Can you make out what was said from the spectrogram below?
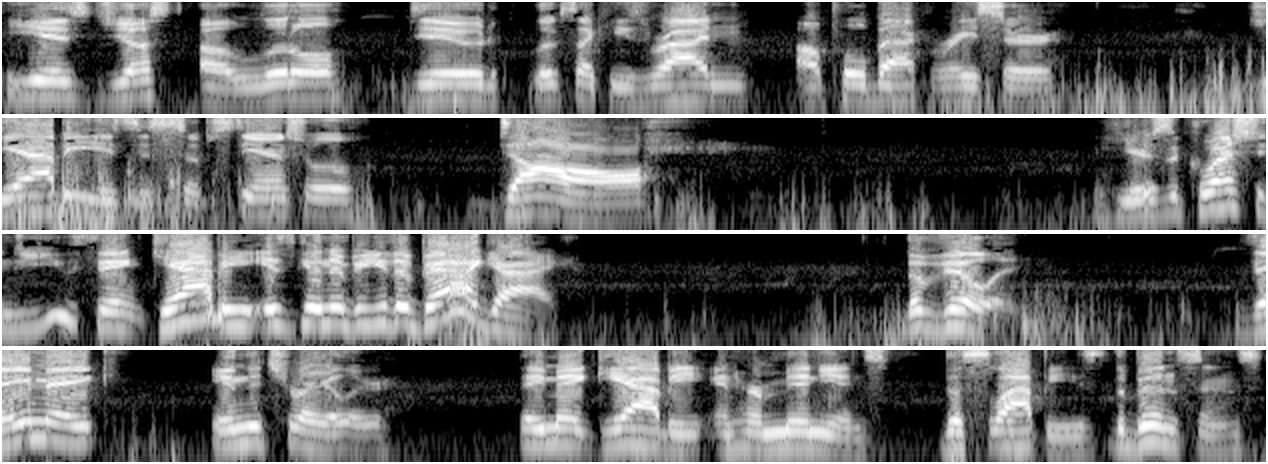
He is just a little dude. Looks like he's riding a pullback racer. Gabby is a substantial doll. Here's the question Do you think Gabby is going to be the bad guy? The villain. They make, in the trailer, they make Gabby and her minions, the Slappies, the Bensons,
